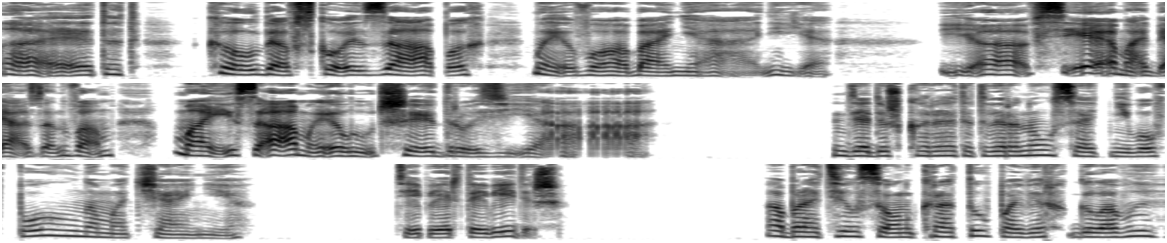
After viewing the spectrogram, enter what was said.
а этот колдовской запах моего обоняния. Я всем обязан вам, мои самые лучшие друзья». Дядюшка Ред отвернулся от него в полном отчаянии. «Теперь ты видишь?» Обратился он к кроту поверх головы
